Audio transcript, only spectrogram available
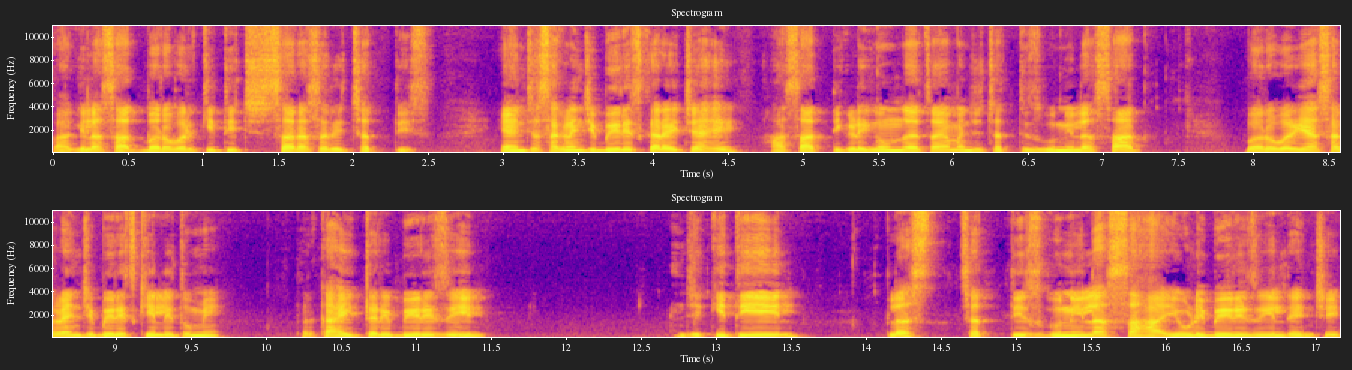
भागीला सात बरोबर किती? सरासरी छत्तीस. यांच्या सगळ्यांची बेरीज करायची आहे. हा सात तिकडे घेऊन जायचा आहे म्हणजे छत्तीस गुणीला सात. बरोबर ह्या सगळ्यांची बेरीज केली तुम्ही तर काहीतरी बेरीज येईल. जी किती येईल? प्लस छत्तीस गुणीला सहा एवढी बेरीज येईल त्यांची.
